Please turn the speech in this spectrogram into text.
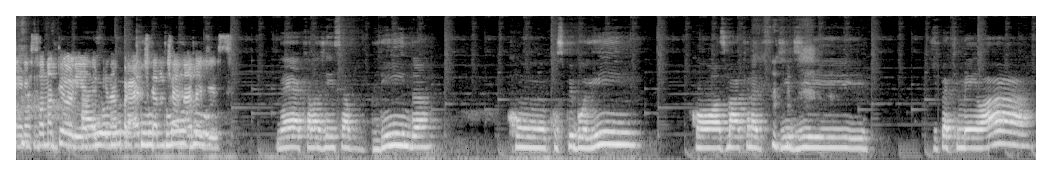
Era só na teoria, porque na prática não tinha nada disso. Né, aquela agência linda, com, com os pibolim, com as máquinas de, de, de Pac-Man lá,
